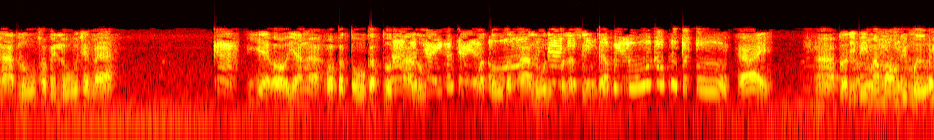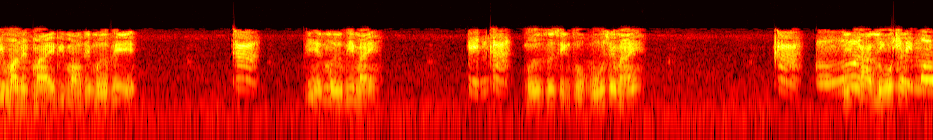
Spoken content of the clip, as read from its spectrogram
ธาตุรู้เข้าไปรู้ใช่ไหมค่ะพี่แยกออกยังอะ ว่าประตูกับตัวอ่าธาตุเข้ารู้ใจเข้าใจแล้วประตูกับท่ารู้นี่คนละสิ่งกันเราไปรู้ว่าเขาคือประตู ใช่ อ่า ตอนนี้พี่มามองที่มือพี่มองใหม่พี่มองที่มือพี่ค่ะ พี่เห็นมือพี่ไหม เห็นค่ะ มือคือสิ่งถูกรู้ใช่ไหม ค่ะอ๋อมีธาตุรู้สิ่งใช่ที่ไปมอง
